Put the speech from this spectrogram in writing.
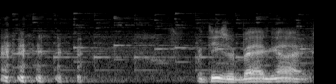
but these are bad guys.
